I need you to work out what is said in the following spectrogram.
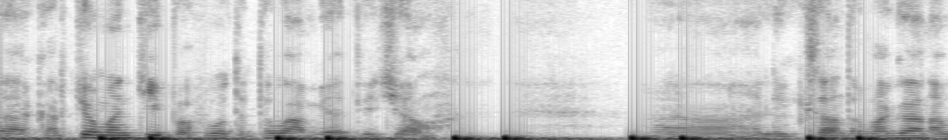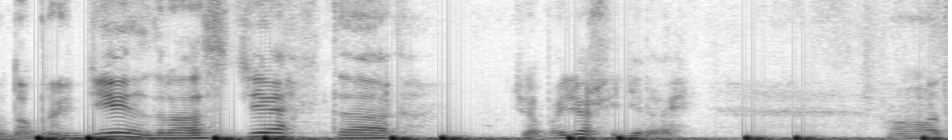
Так, Артем Антипов, вот это вам я отвечал. А, Александр Ваганов, добрый день, здравствуйте. Так, что, пойдешь, иди давай. Вот.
